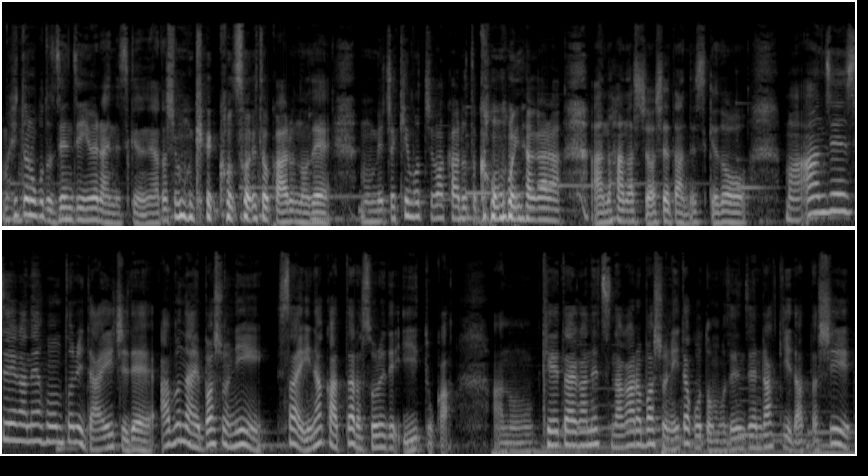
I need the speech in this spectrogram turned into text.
まあ、人のこと全然言えないんですけどね、私も結構そういうとこあるので、もうめっちゃ気持ちわかるとか思いながら、あの話をしてたんですけど、まあ安全性がね、本当に第一で、危ない場所にさえいなかったらそれでいいとか、あの、携帯がね、繋がる場所にいたことも全然ラッキーだったし、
